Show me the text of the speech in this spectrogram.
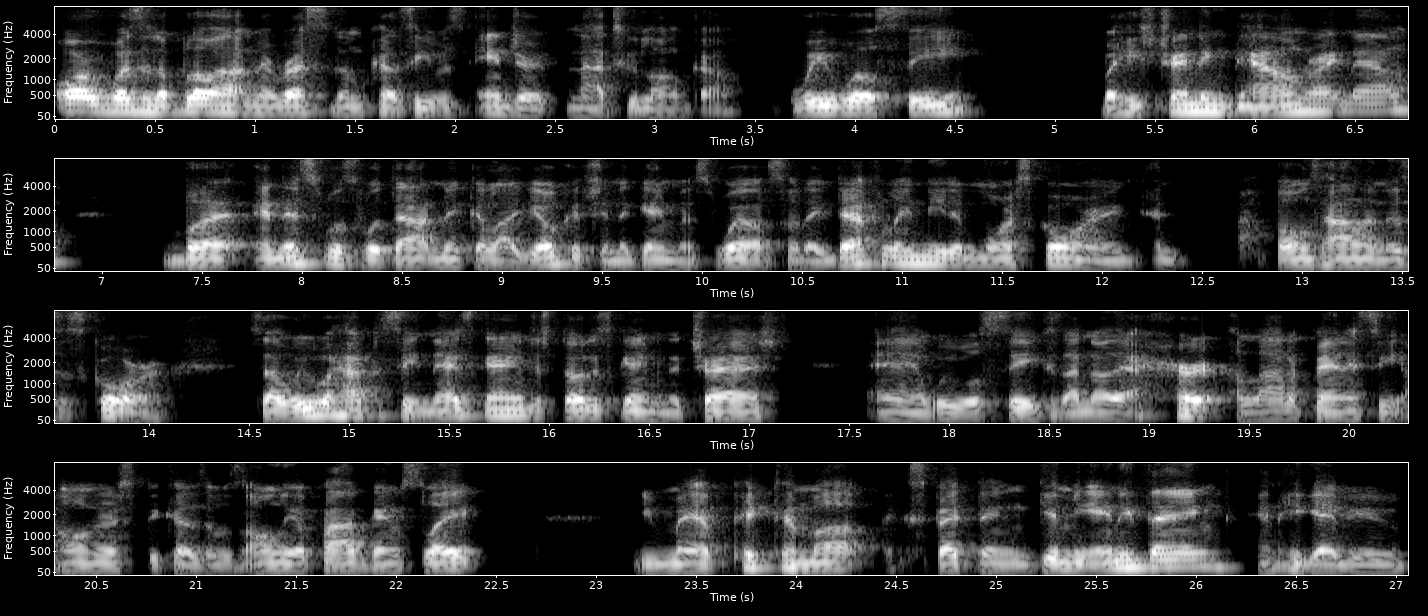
Or was it a blowout and rest of because he was injured not too long ago? We will see, but he's trending down right now. But and this was without Nikola Jokic in the game as well. So they definitely needed more scoring. And Bones Hyland is a scorer. So we will have to see next game. Just throw this game in the trash and we will see because I know that hurt a lot of fantasy owners because it was only a five game slate. You may have picked him up expecting give me anything, and he gave you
